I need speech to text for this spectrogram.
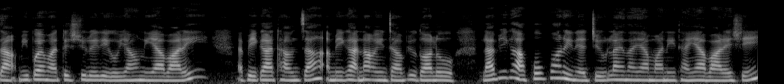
ကြောင့်မိပွဲမှာတစ်ရှူးလေးတွေကိုရောင်းနေရပါတယ်အဖေကထောင်ကြအမေကနောက်အိမ်ကြောင်ပြုတ်သွားလို့လာပြည့်ကဖိုးဖွားနေတဲ့အကျိုးလိုင်းသားရမှာနေထိုင်ရပါတယ်ရှင်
